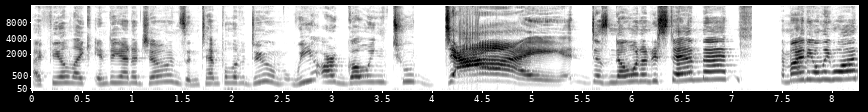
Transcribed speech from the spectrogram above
I feel like Indiana Jones in Temple of Doom. We are going to die! Does no one understand that? Am I the only one?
